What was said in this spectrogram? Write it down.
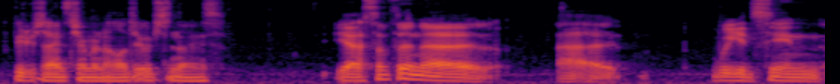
computer science terminology, which is nice. Yeah, something uh, uh, we had seen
